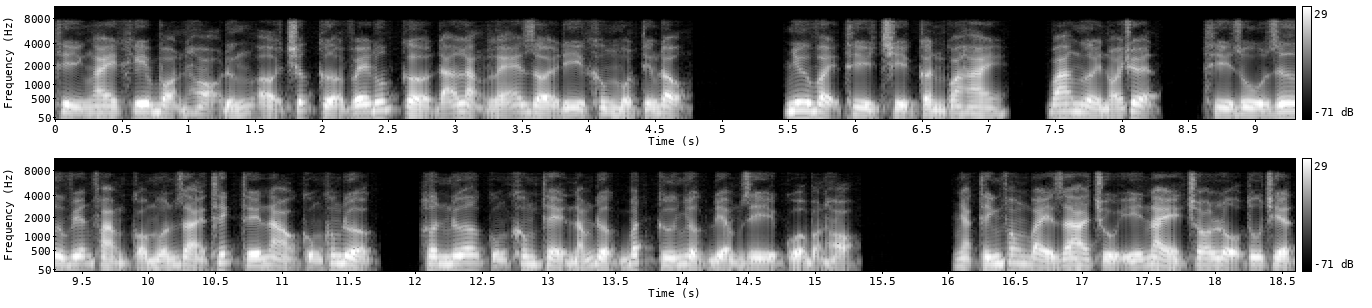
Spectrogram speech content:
thì ngay khi bọn họ đứng ở trước cửa vê đút cờ đã lặng lẽ rời đi không một tiếng động. Như vậy thì chỉ cần qua hai, ba người nói chuyện, thì dù dư viễn Phạm có muốn giải thích thế nào cũng không được, hơn nữa cũng không thể nắm được bất cứ nhược điểm gì của bọn họ. Nhạc thính phong bày ra chủ ý này cho lộ tu triệt,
